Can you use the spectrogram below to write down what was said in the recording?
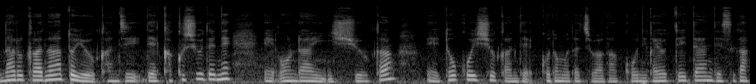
なるかなという感じで各週でね、えー、オンライン1週間、えー、登校1週間で子どもたちは学校に通っていたんですが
